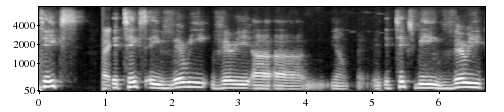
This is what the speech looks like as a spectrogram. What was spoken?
takes it takes a very very uh, uh, you know it, it takes being very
